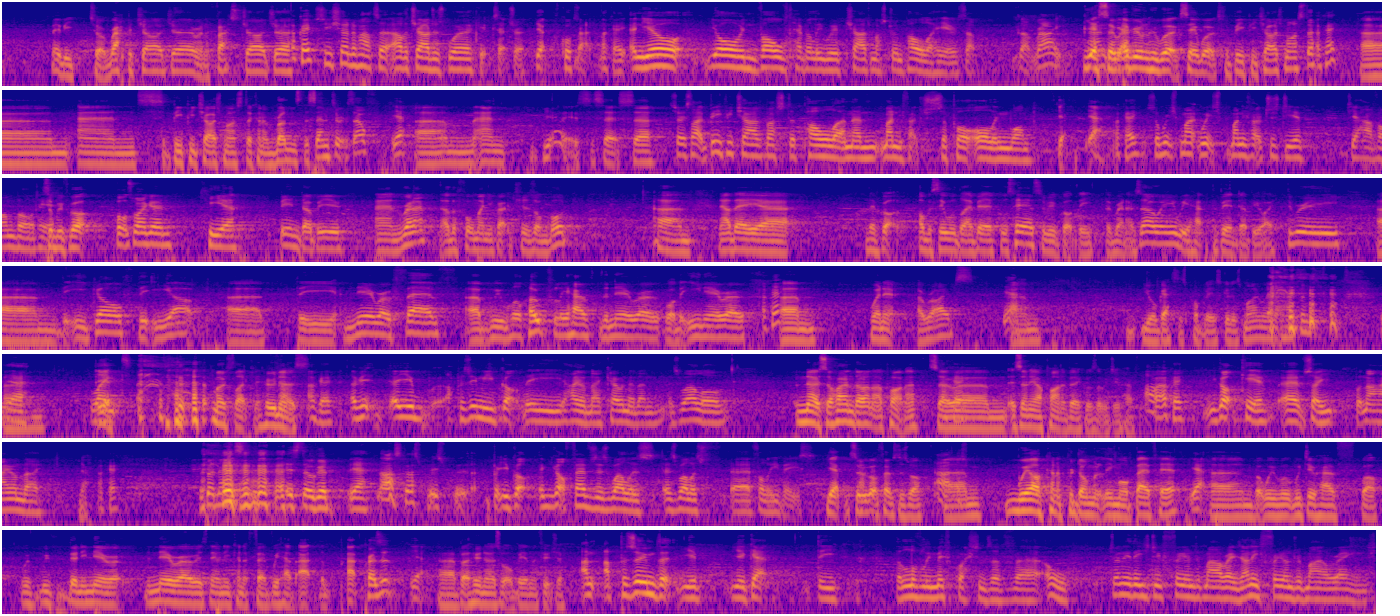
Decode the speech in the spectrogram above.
maybe to a rapid charger and a fast charger. Okay, so you showed them how to how the chargers work, etc. Yeah, of course. Right. Okay, and you're you're involved heavily with ChargeMaster and Polar here. Is that is that right? Yes, so yeah. everyone who works here works for BP ChargeMaster. Okay. Um, and BP ChargeMaster kind of runs the centre itself. Yeah. Um, and yeah, it's, it's, it's uh, So it's like BP ChargeMaster, Polar, and then manufacturer support all in one. yeah. Yeah. Okay. So which ma- which manufacturers do you do you have on board here? So we've got Volkswagen, Kia, BMW, and Renault are the four manufacturers on board. Um, now they uh, they've got obviously all their vehicles here. So we've got the, the Renault Zoe, we have the BMW i3, um, the e-Golf, the e-Up, uh, the Niro PHEV. Uh, we will hopefully have the Niro, well the e-Niro, Okay. um, when it arrives. Yeah. Um, your guess is probably as good as mine when that happens. Yeah. Late. most likely. Who knows? Okay. Have you? Are you? I presume you've got the Hyundai Kona then as well, or? No, so Hyundai aren't our partner, so Okay. um, it's only our partner vehicles that we do have. Oh, okay. You got Kia. Uh, sorry, but not Hyundai. No. Okay. But no, it's, it's still good. Yeah, no, that's, that's it's, but you've got you've got PHEVs as well as as well as uh, full EVs. Yep. So we've got PHEVs as well. Ah, Um, we are kind of predominantly more BEV here. Yeah. Um, but we we do have well, we've, we've the only Niro the Niro is the only kind of PHEV we have at the at present. Yeah, Uh, but who knows what will be in the future. and I presume that you you get the the lovely myth questions of uh, oh, do any of these do 300 mile range? I need 300 mile range.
